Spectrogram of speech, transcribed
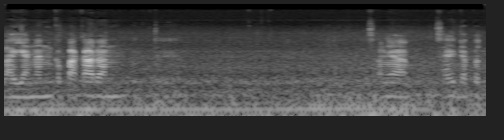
layanan kepakaran misalnya saya dapat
